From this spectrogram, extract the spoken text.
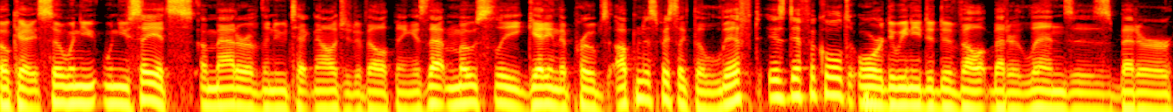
Okay, so when you when you say it's a matter of the new technology developing, is that mostly getting the probes up into space, like the lift is difficult, or do we need to develop better lenses, better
